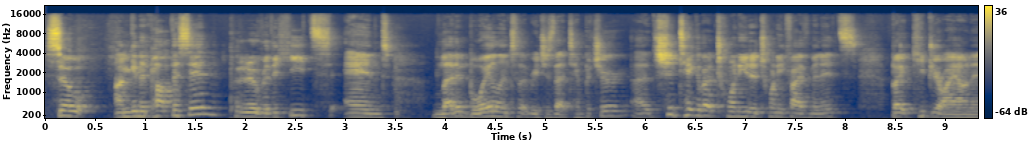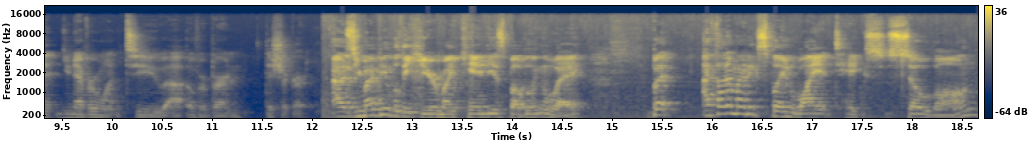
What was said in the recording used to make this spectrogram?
So I'm gonna pop this in, put it over the heat, and let it boil until it reaches that temperature. Uh, it should take about 20 to 25 minutes, but keep your eye on it. You never want to uh, overburn the sugar. As you might be able to hear, my candy is bubbling away, but I thought I might explain why it takes so long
